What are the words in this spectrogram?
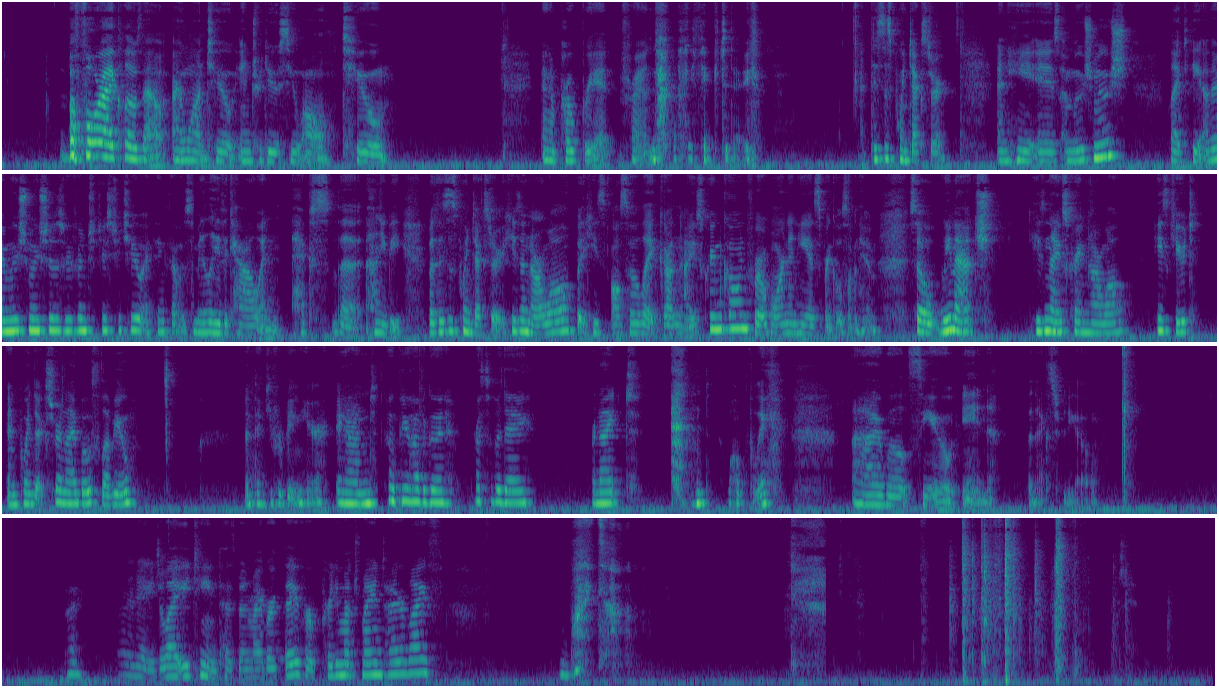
Before I close out, I want to introduce you all to an appropriate friend, I think, today. This is Poindexter, and he is a moosh moosh, like the other moosh mooshes we've introduced you to. I think that was Millie the cow and Hex the honeybee. But this is Poindexter. He's a narwhal, but he's also like got an ice cream cone for a horn and he has sprinkles on him. So we match. He's an ice cream narwhal. He's cute and Poindexter and I both love you. And thank you for being here. And hope you have a good rest of the day or night. And hopefully I will see you in the next video. Bye. Saturday, July 18th has been my birthday for pretty much my entire life. What?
